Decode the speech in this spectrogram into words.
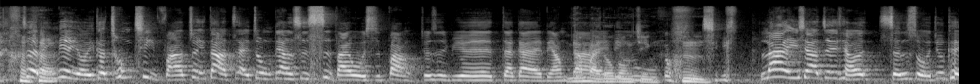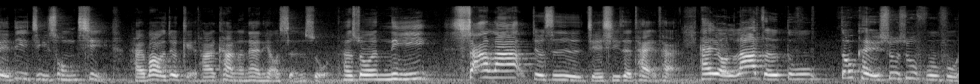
这里面有一个充气阀，最大载重量是四百五十磅，就是约大概两200多公斤公斤。拉一下这条绳索就可以立即充气。海豹就给他看了那条绳索，他说：“你莎拉就是杰西的太太，还有拉泽都都可以舒舒服服，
